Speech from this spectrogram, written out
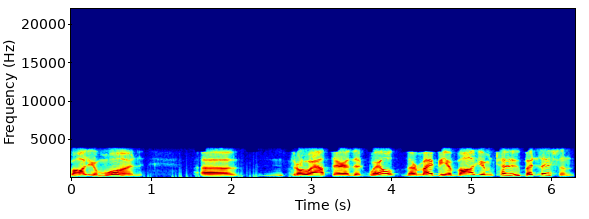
Volume one. Uh, throw out there that well, there may be a volume two, but listen,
